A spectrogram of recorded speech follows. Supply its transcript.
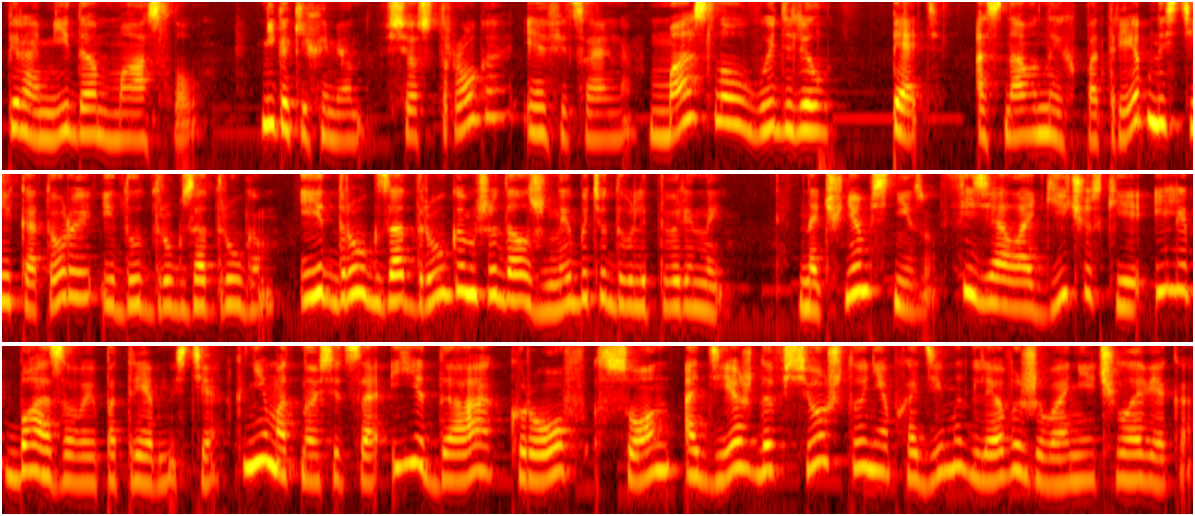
пирамида Маслоу. Никаких имен, все строго и официально. Маслоу выделил пять основных потребностей, которые идут друг за другом. И друг за другом же должны быть удовлетворены. Начнем снизу. Физиологические или базовые потребности. К ним относятся еда, кров, сон, одежда, все, что необходимо для выживания человека.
